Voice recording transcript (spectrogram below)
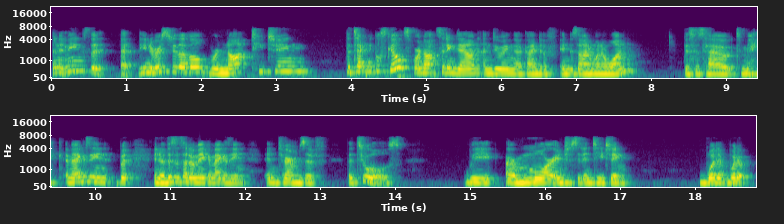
and it means that at the university level, we're not teaching the technical skills. We're not sitting down and doing a kind of InDesign 101. This is how to make a magazine, but you know, this is how to make a magazine in terms of the tools. We are more interested in teaching what it, what it,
